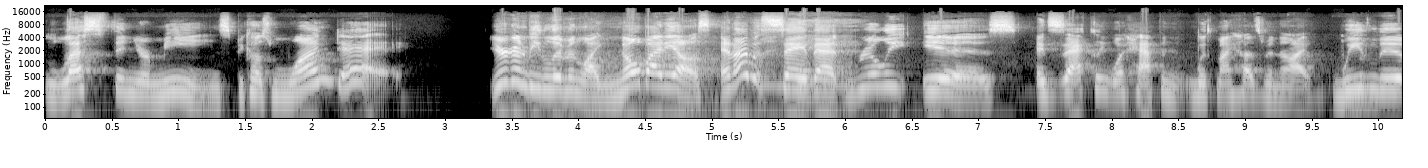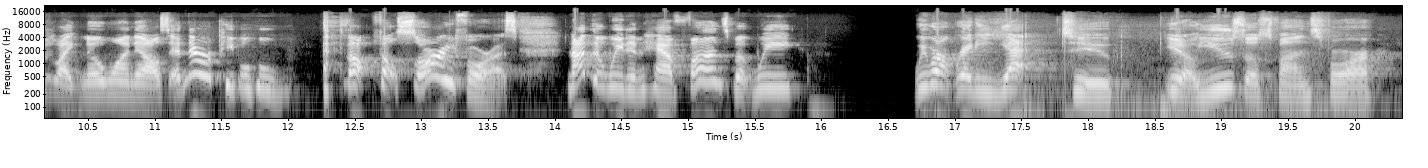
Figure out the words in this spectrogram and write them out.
less than your means because one day you're going to be living like nobody else. And I would say that really is exactly what happened with my husband and I. We mm-hmm. lived like no one else. And there were people who felt, felt sorry for us. Not that we didn't have funds, but we we weren't ready yet to, you know, use those funds for,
